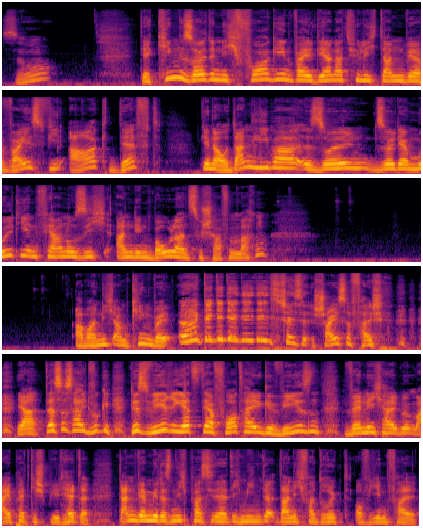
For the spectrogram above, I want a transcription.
So. Der King sollte nicht vorgehen, weil der natürlich dann, wer weiß, wie arg deft Genau, dann lieber sollen, soll der Multi-Inferno sich an den Bowlern zu schaffen machen. Aber nicht am King, weil. Äh, scheiße, scheiße, falsch. ja, das ist halt wirklich. Das wäre jetzt der Vorteil gewesen, wenn ich halt mit dem iPad gespielt hätte. Dann wäre mir das nicht passiert, hätte ich mich da nicht verdrückt, auf jeden Fall.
